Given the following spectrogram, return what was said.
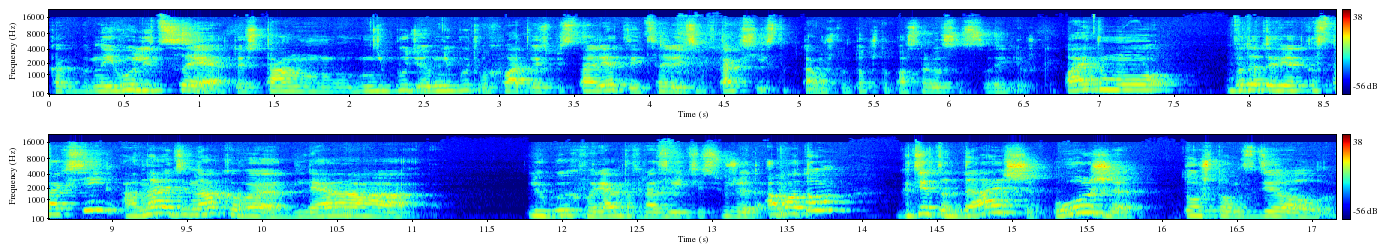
как бы на его лице. То есть там не будет, он не будет выхватывать пистолет и целить в таксиста, потому что он только что поссорился со своей девушкой. Поэтому вот эта ветка с такси, она одинаковая для любых вариантов развития сюжета. А потом, где-то дальше, позже, то, что он сделал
